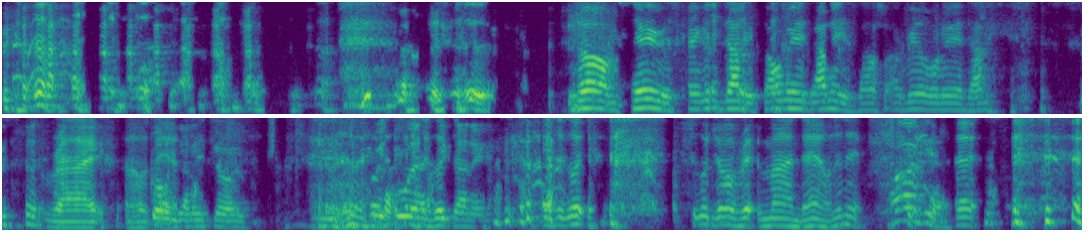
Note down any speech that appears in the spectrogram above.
No, I'm serious. Can you go to Danny? I want to hear Danny's. I really want to hear Danny's. Right. Oh Go on, dear. Danny Jones. it's, a good, Danny. it's a good. It's a good job I've written mine down, isn't it? Oh, have you? Uh,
